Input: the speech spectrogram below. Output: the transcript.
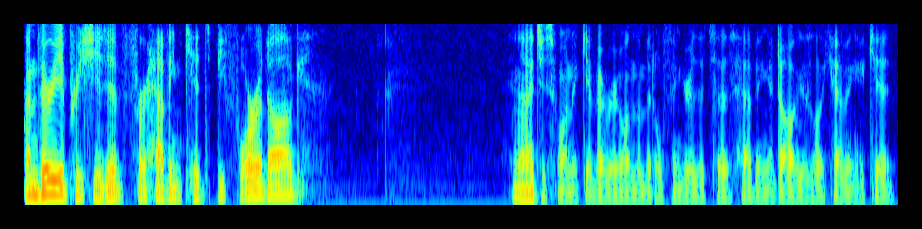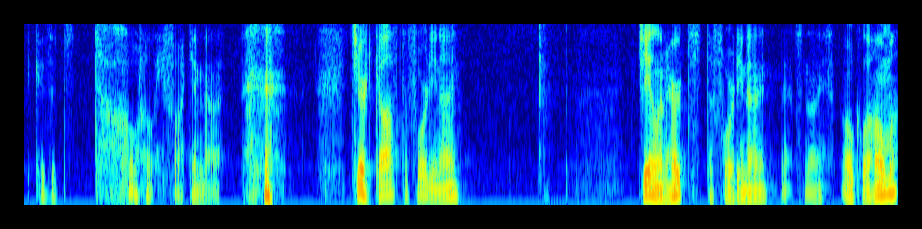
I'm very appreciative for having kids before a dog. And I just want to give everyone the middle finger that says having a dog is like having a kid because it's totally fucking not. Jared Goff, the 49. Jalen Hurts, the 49. That's nice. Oklahoma.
